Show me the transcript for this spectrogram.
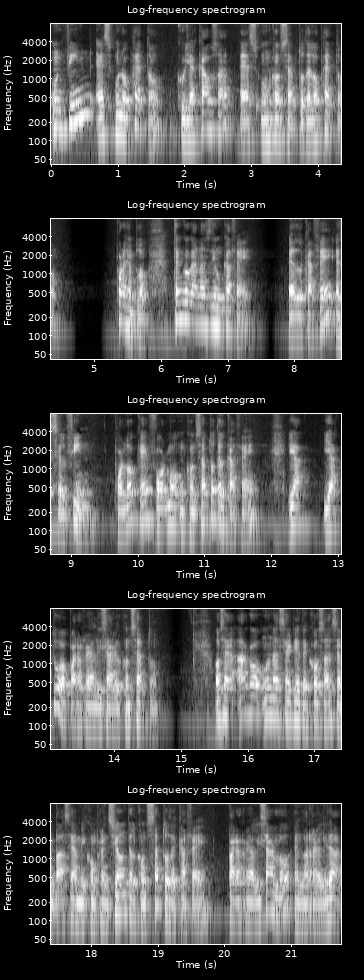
un fin es un objeto cuya causa es un concepto del objeto. Por ejemplo, tengo ganas de un café. El café es el fin, por lo que formo un concepto del café y, actúo para realizar el concepto. O sea, hago una serie de cosas en base a mi comprensión del concepto de café para realizarlo en la realidad.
